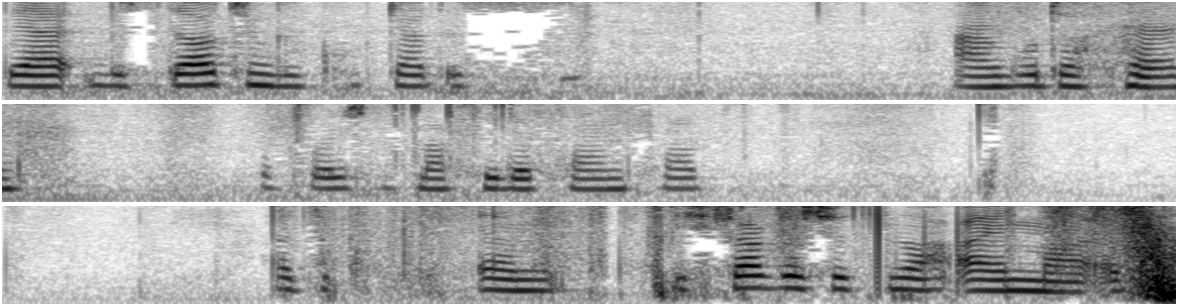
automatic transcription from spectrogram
Wer bis dorthin geguckt hat, ist ein guter Fan. Obwohl ich nicht mal viele Fans habe. Also, ähm, ich frage euch jetzt noch einmal. Also,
